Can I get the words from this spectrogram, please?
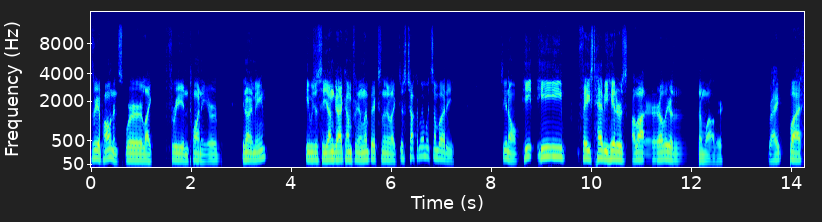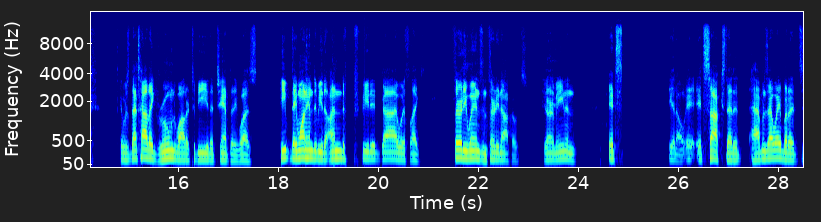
three opponents were like three and twenty, or you know what I mean. He was just a young guy coming from the Olympics, and they're like, just chuck him in with somebody. So you know, he he faced heavy hitters a lot earlier than Wilder, right? But it was that's how they groomed Wilder to be the champ that he was. He they wanted him to be the undefeated guy with like 30 wins and 30 knockouts. You know what I mean? And it's you know, it, it sucks that it happens that way, but it's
